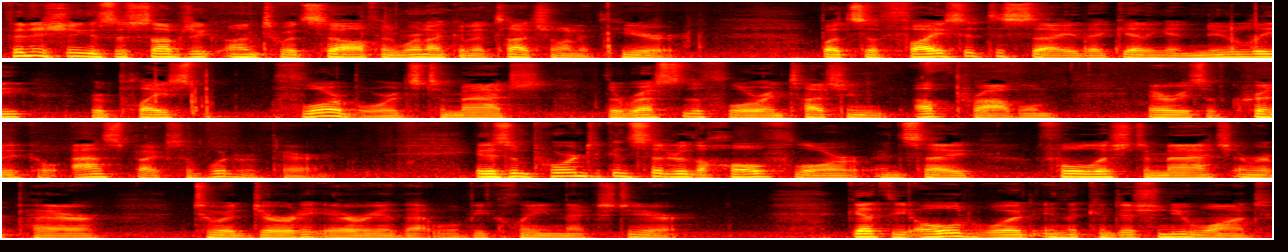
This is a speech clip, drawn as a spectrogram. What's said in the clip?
Finishing is a subject unto itself, and we're not going to touch on it here. But suffice it to say that getting a newly replaced floorboards to match the rest of the floor and touching up problem areas of critical aspects of wood repair. It is important to consider the whole floor and say foolish to match and repair to a dirty area that will be cleaned next year. Get the old wood in the condition you want,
